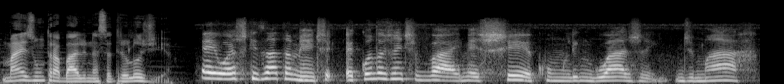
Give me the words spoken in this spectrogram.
mais um trabalho nessa trilogia. É, eu acho que exatamente. É quando a gente vai mexer com linguagem de mar,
